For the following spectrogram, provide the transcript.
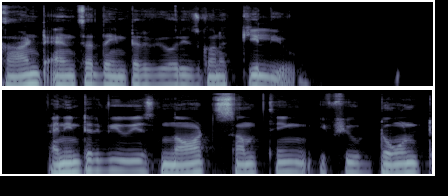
can't answer, the interviewer is gonna kill you. An interview is not something if you don't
